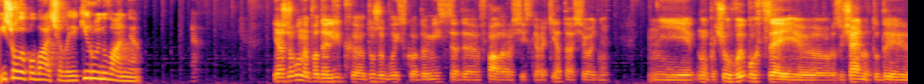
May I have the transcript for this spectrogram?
і що ви побачили? Які руйнування? Я живу неподалік, дуже близько до місця, де впала російська ракета сьогодні. І ну, почув вибух цей, звичайно, туди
